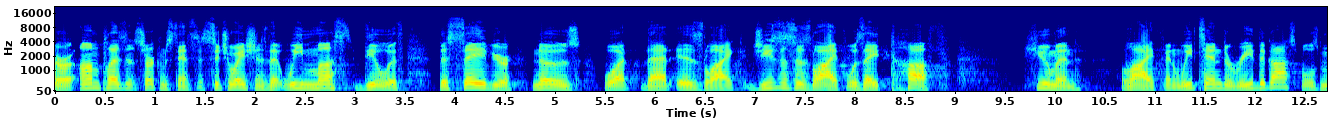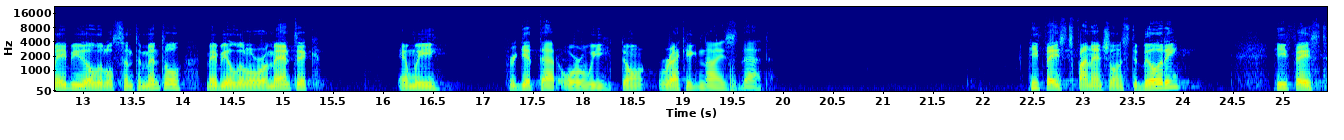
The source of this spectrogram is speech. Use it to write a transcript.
There are unpleasant circumstances, situations that we must deal with. The Savior knows what that is like. Jesus' life was a tough human life, and we tend to read the Gospels maybe a little sentimental, maybe a little romantic, and we forget that or we don't recognize that. He faced financial instability. He faced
